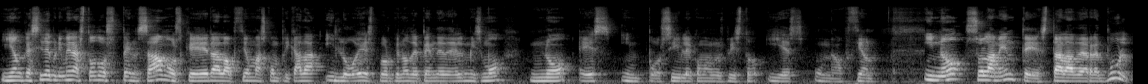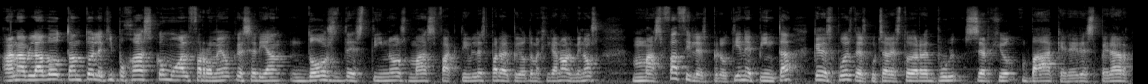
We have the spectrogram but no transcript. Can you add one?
y aunque así de primeras todos pensábamos que era la opción más complicada, y lo es porque no depende de él mismo, no es imposible como hemos visto y es una opción. Y no solamente está la de Red Bull, han hablado tanto el equipo Haas como Alfa Romeo que serían dos destinos más factibles para el piloto mexicano, al menos más fáciles, pero tiene pinta que después de escuchar esto de Red Bull, Sergio va a querer esperar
